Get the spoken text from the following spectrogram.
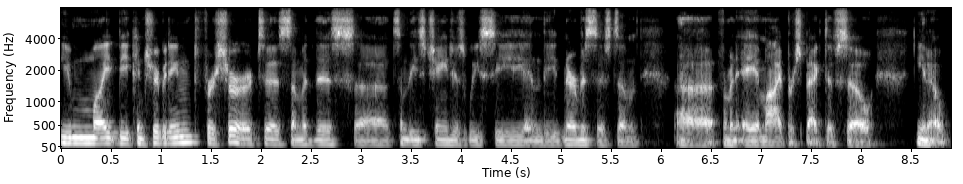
you might be contributing for sure to some of this uh, some of these changes we see in the nervous system uh, from an ami perspective. So you know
